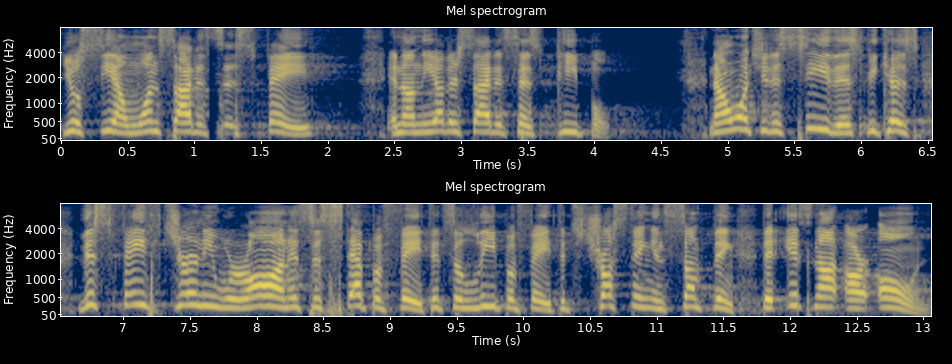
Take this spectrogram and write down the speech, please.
you'll see on one side it says faith, and on the other side it says people. Now, I want you to see this because this faith journey we're on, it's a step of faith, it's a leap of faith, it's trusting in something that is not our own.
